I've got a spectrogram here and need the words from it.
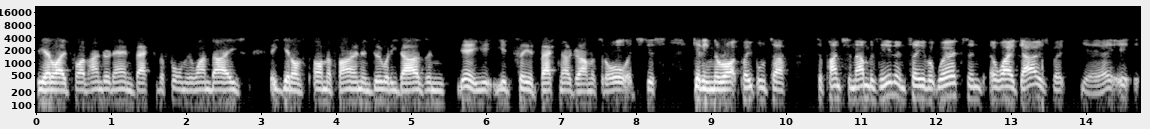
the Adelaide 500 and back to the Formula One days. He'd get off on the phone and do what he does, and yeah, you, you'd see it back, no dramas at all. It's just getting the right people to to punch the numbers in and see if it works, and away it goes. But yeah, it, it,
